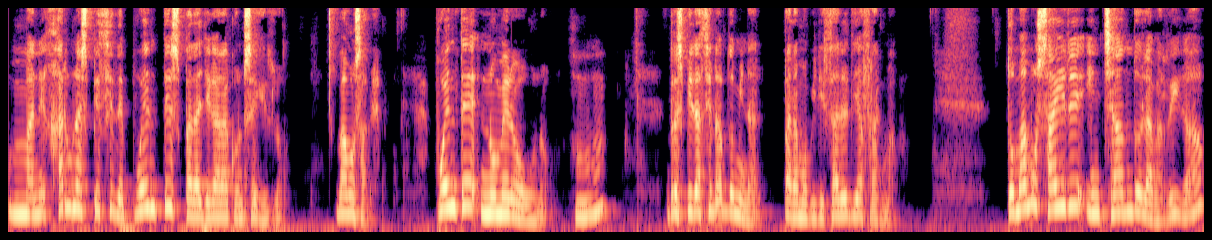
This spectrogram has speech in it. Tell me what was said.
manejar una especie de puentes para llegar a conseguirlo. Vamos a ver. Puente número uno. Respiración abdominal para movilizar el diafragma. Tomamos aire hinchando la barriga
